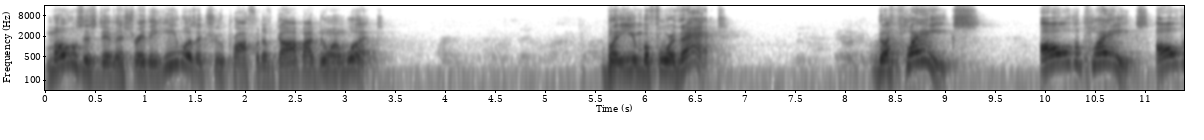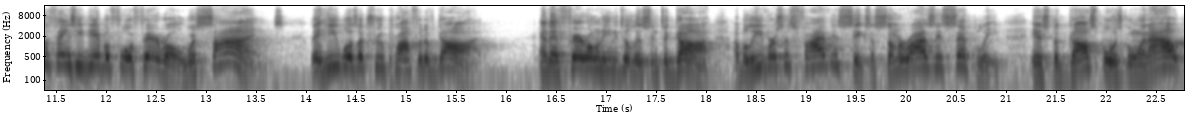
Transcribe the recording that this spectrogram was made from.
Moses demonstrated that he was a true prophet of God by doing what? But even before that, the plagues, all the plagues, all the things he did before Pharaoh were signs that he was a true prophet of God and that Pharaoh needed to listen to God. I believe verses 5 and 6, to summarize it simply, is the gospel is going out.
